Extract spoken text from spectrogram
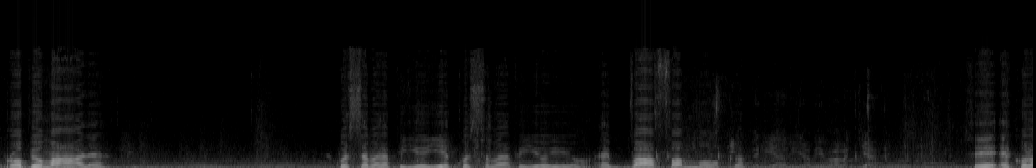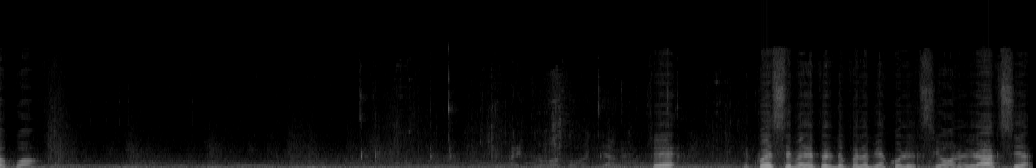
Proprio male. Questa me la piglio io e questa me la piglio io. E va a fa mocca. Sì, eccola qua. Sì. E queste me le prendo per la mia collezione. Grazie.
